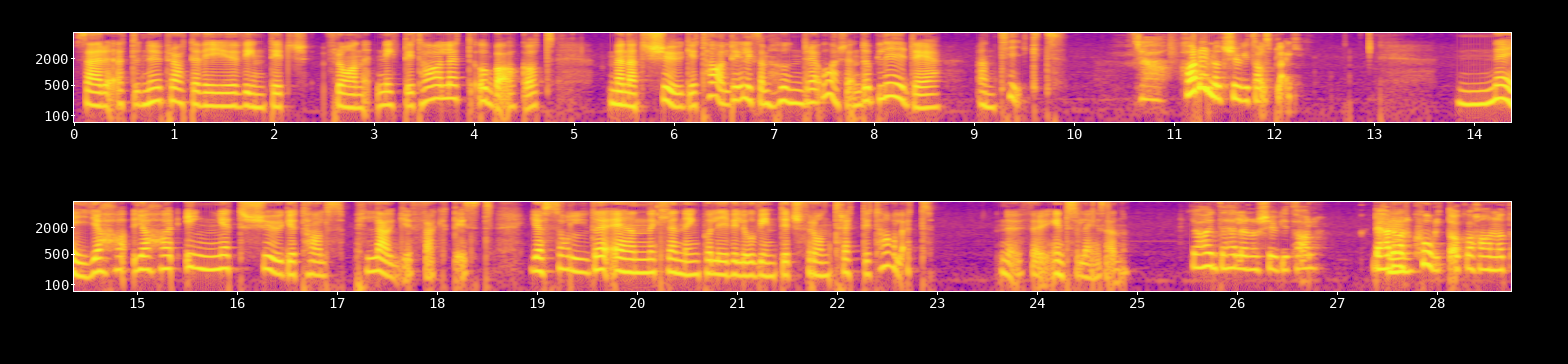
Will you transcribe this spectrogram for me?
Så här att nu pratar vi ju vintage från 90-talet och bakåt. Men att 20-tal, det är liksom 100 år sedan, då blir det antikt. Har du något 20-talsplagg? Nej, jag har, jag har inget 20-talsplagg faktiskt. Jag sålde en klänning på Livy Lou Vintage från 30-talet. Nu, för inte så länge sedan. Jag har inte heller något 20-tal. Det hade varit coolt dock att ha något,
